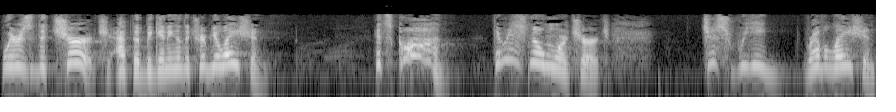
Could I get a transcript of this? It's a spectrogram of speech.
where's the church at the beginning of the tribulation? It's gone. There is no more church. Just read Revelation.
